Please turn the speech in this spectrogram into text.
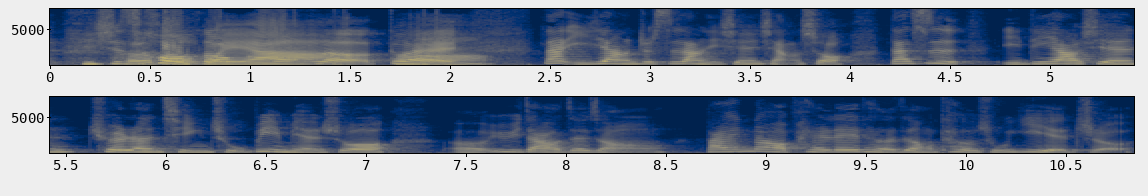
你是后悔啊了。对、哦。那一样就是让你先享受，但是一定要先确认清楚，避免说。呃，遇到这种 Buy Now Pay Later 这种特殊业者，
